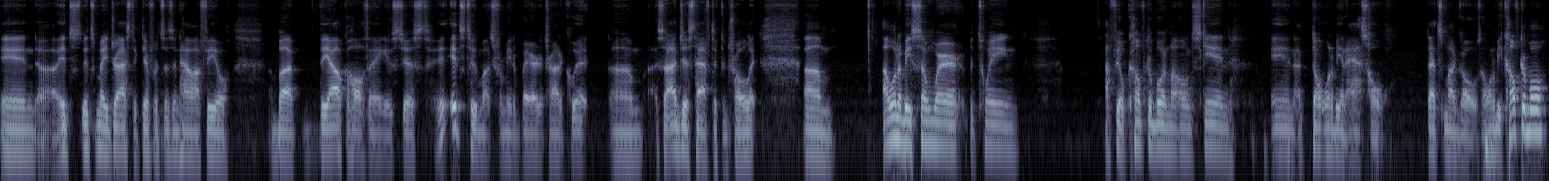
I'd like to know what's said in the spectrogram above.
and uh, it's it's made drastic differences in how I feel. But the alcohol thing is just it, it's too much for me to bear to try to quit. Um, so I just have to control it. Um, I want to be somewhere between. I feel comfortable in my own skin, and I don't want to be an asshole. That's my goals. I want to be comfortable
